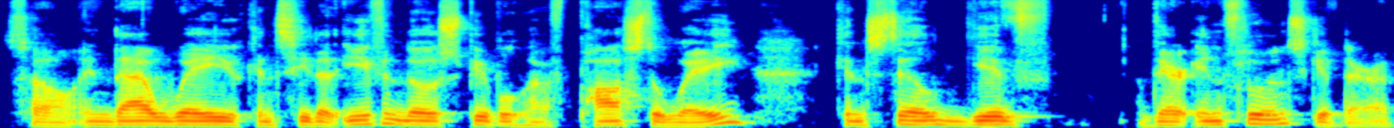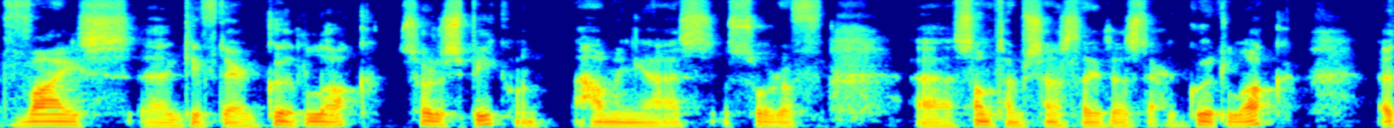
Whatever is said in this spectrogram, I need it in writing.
So in that way, you can see that even those people who have passed away can still give their influence, give their advice, uh, give their good luck, so to speak. When Hamingja is sort of uh, sometimes translated as their good luck, uh,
